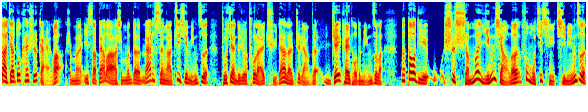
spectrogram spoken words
大家都开始改了，什么 Isabella 啊，什么的 Madison 啊，这些名字逐渐的就出来取代了这两个 J 开头的名字了。那到底是什么影响了父母去起起名字，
